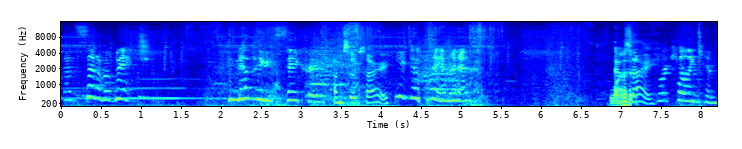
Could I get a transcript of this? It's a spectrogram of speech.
That son of a bitch! Nothing is sacred. I'm so sorry. You took Lamina. I'm sorry. We're killing him.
